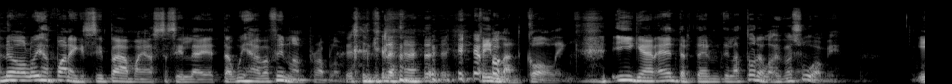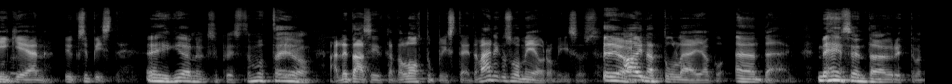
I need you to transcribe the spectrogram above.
Ne on ollut ihan panikissa siinä päämajassa silleen, että we have a Finland problem. Kyllä, Finland calling. IGN Entertainmentilla todella hyvä Suomi. IGN yksi piste. Ei IGN yksi piste, mutta joo. Annetaan siitä kato lohtupisteitä, vähän niin kuin Suomi Euroviisuissa. Aina tulee joku bang. Ne sentään yrittävät.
